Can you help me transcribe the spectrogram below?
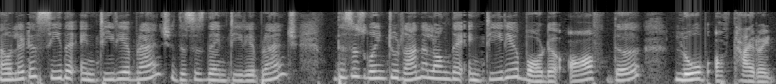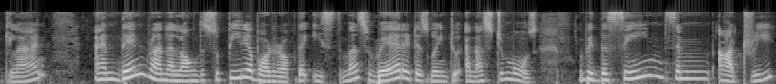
Now let us see the anterior branch. This is the anterior branch. This is going to run along the anterior border of the lobe of thyroid gland and then run along the superior border of the isthmus where it is going to anastomose with the same, same artery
